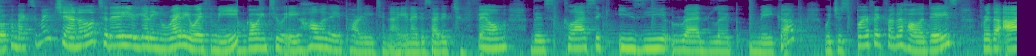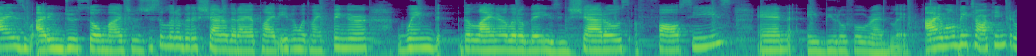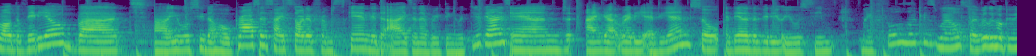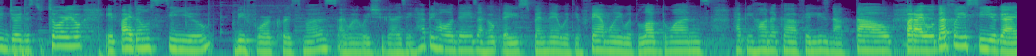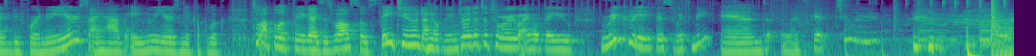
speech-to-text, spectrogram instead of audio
welcome back to my channel. Today you're getting ready with me. I'm going to a holiday party tonight and I decided to film this classic easy red lip makeup, which is perfect for the holidays. For the eyes, I didn't do so much. It was just a little bit of shadow that I applied even with my finger, winged the liner a little bit using shadows, falsies, and a beautiful red lip. I won't be talking throughout the video, but uh, you will see the whole process. I started from skin, did the eyes and everything with you guys, and I got ready at the end. So at the end of the video, you will see my full look as well. So I really hope you enjoyed this tutorial. If I don't see you before Christmas, I wanna wish you guys a happy holidays. I hope that you spend it with your family, with loved ones. Happy Hanukkah, Feliz Natal. But I will definitely see you guys before New Year's. I have a New Year's makeup look to upload for you guys as well. So stay tuned. I hope you enjoyed the tutorial. I hope that you recreate this with me and let's get to it.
